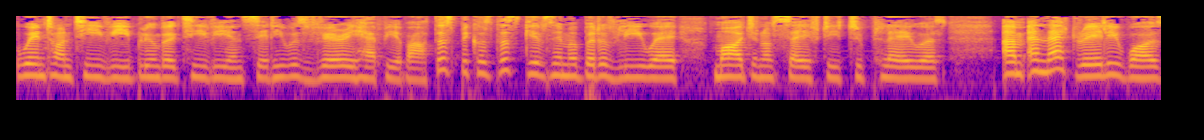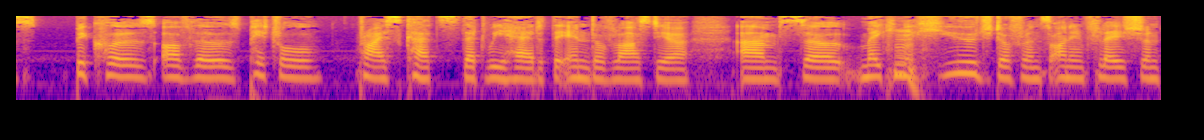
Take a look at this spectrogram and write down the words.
went on TV, Bloomberg TV, and said he was very happy about this because this gives him a bit of leeway, margin of safety to play with. Um, and that really was because of those petrol price cuts that we had at the end of last year. Um, so making a huge difference on inflation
